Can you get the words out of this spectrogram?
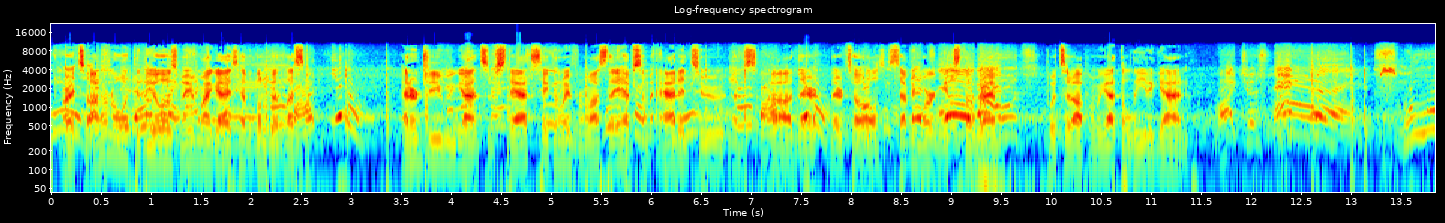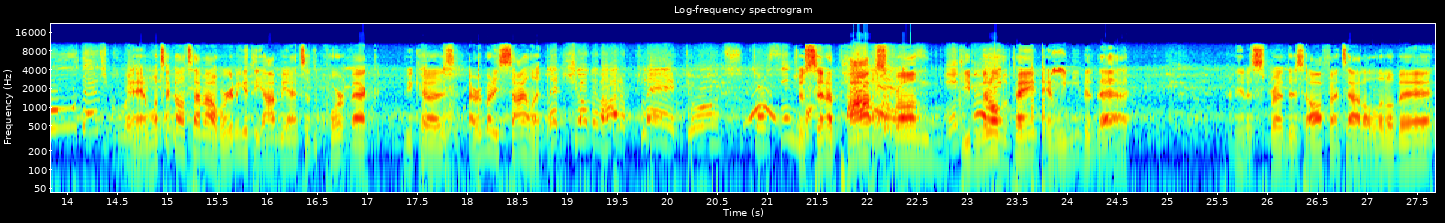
All right, so I don't know what the deal is. Maybe my guys have a little bit less energy. We got some stats taken away from us. They have some added to them, uh, their their total. Stephanie Morgan gets the rim, puts it up, and we got the lead again. Righteous. That's good. Smooth as gravy. And once I call timeout, we're gonna get the ambiance of the court back because everybody's silent. Let's show them how to play, dudes. Pops from the middle of the paint, and we needed that. I need to spread this offense out a little bit.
